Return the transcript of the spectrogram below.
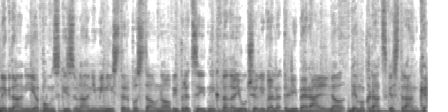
Nekdani japonski zunani minister postal novi predsednik vladajoče liberalno-demokratske stranke.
